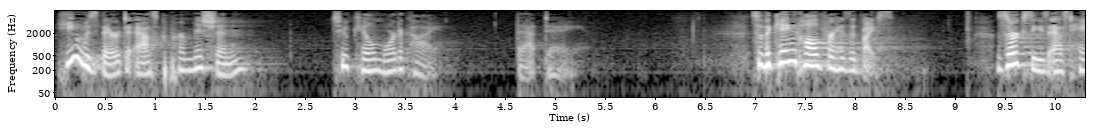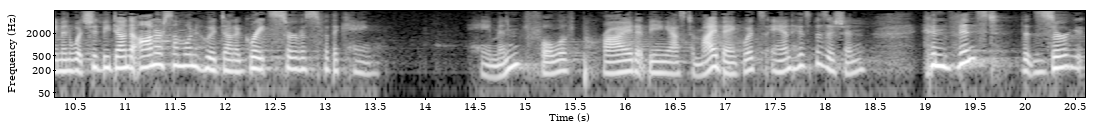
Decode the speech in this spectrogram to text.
He was there to ask permission to kill Mordecai that day. So the king called for his advice. Xerxes asked Haman what should be done to honor someone who had done a great service for the king. Haman, full of pride at being asked to my banquets and his position, convinced that Xer-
